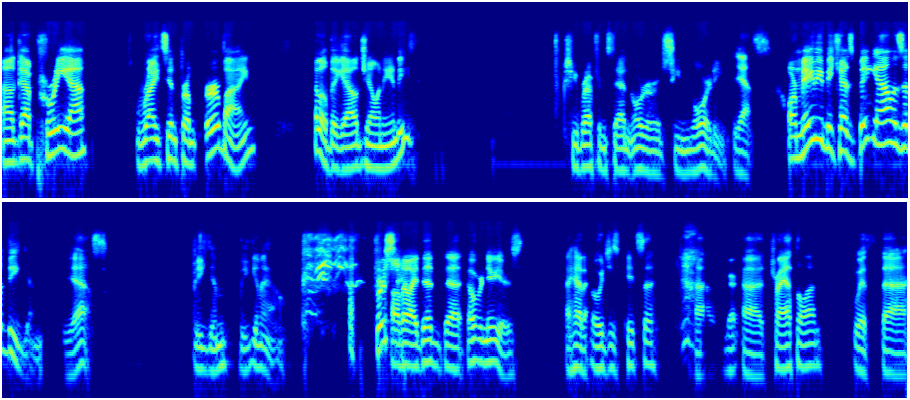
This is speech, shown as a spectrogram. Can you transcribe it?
Uh, got Priya writes in from Irvine. Hello, Big Al, Joe, and Andy. She referenced that in order of seniority. Yes. Or maybe because Big Al is a vegan. Yes. Vegan, vegan Al. First, Although I did uh, over New Year's, I had an OG's pizza uh, uh, triathlon with uh,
